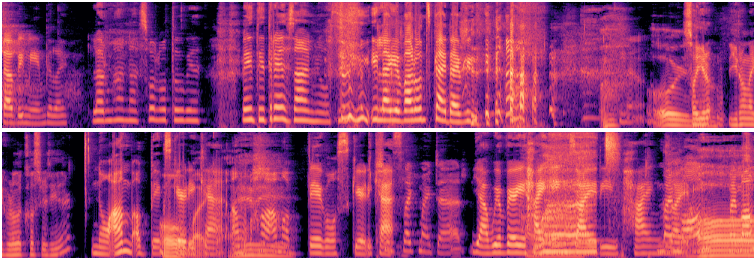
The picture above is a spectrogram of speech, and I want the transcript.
that'd be me and be like. La hermana solo tuve 23 años y la llevaron skydiving. No. Oh, So you don't you don't like roller coasters either? No, I'm a big Oh scaredy my cat. God. I'm, I'm a big old scaredy cat. She's like my dad. Yeah, we're very high What? anxiety. High anxiety. My mom. Oh, my mom.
